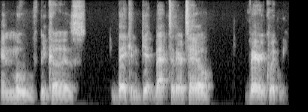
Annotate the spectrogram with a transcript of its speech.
and move because they can get back to their tail very quickly.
